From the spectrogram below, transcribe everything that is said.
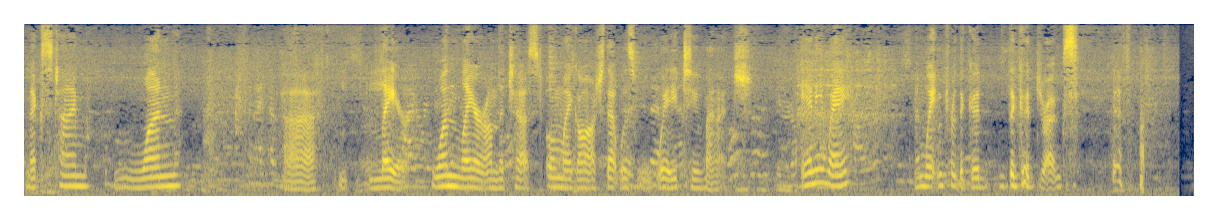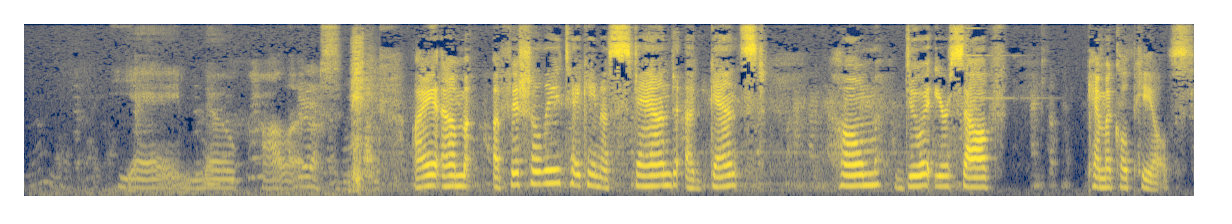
Next time, one uh, layer, one layer on the chest. Oh my gosh, that was way too much. Anyway, I'm waiting for the good, the good drugs. Yay, no polyps. I am officially taking a stand against home do-it-yourself chemical peels.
